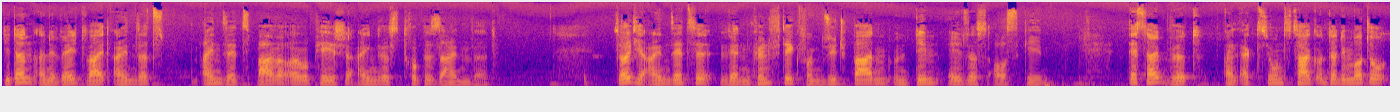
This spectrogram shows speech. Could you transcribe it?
die dann eine weltweit einsetzbare europäische Eingriffstruppe sein wird. Solche Einsätze werden künftig von Südbaden und dem Elsass ausgehen. Deshalb wird ein Aktionstag unter dem Motto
